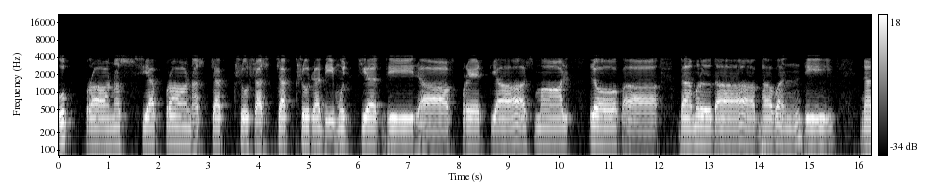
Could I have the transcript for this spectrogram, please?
उप्राणस्य प्राणश्चक्षुषश्चक्षुरधिमुच्य धीराः प्रेत्यास्माल्लोकादमृदा भवन्ति न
